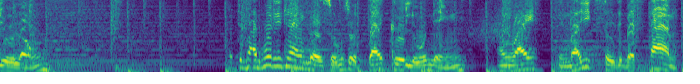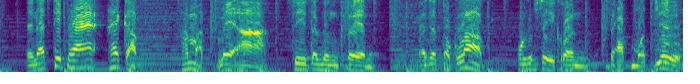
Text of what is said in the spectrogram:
อยู่หลง ปัจจุบันผู้ที่แทงเบรกสูงสุดไว้คือหลูหนิงทำไว้ 141 แต้ม ในนัดที่แพ้ให้กับฮัมมัดเมอา4ต่อ1เฟรมก่อนจะตกรอบ 64 คนแบบหมดลูก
